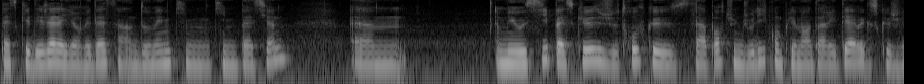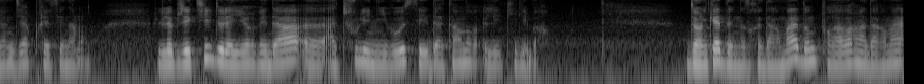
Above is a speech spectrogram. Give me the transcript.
parce que déjà l'ayurveda, c'est un domaine qui, qui me passionne, euh, mais aussi parce que je trouve que ça apporte une jolie complémentarité avec ce que je viens de dire précédemment. L'objectif de l'ayurveda à tous les niveaux, c'est d'atteindre l'équilibre. Dans le cadre de notre dharma, donc pour avoir un dharma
